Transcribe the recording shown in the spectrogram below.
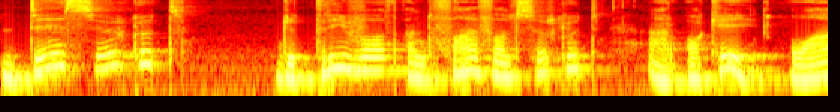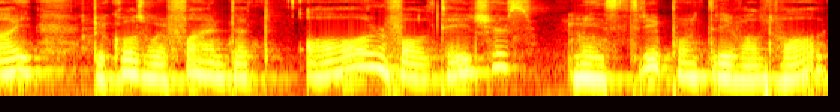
this circuit the 3 volt and 5 volt circuit are okay. Why? Because we find that all voltages means 3.3 volt volt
